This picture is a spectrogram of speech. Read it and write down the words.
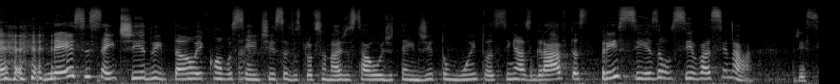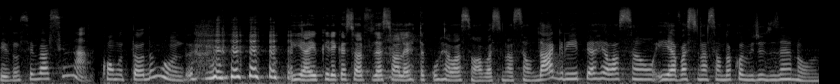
Nesse sentido, então, e como cientistas dos profissionais de saúde têm dito muito assim, as grávidas precisam se vacinar precisam se vacinar, como todo mundo. e aí eu queria que a senhora fizesse um alerta com relação à vacinação da gripe a relação, e a vacinação da Covid-19.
